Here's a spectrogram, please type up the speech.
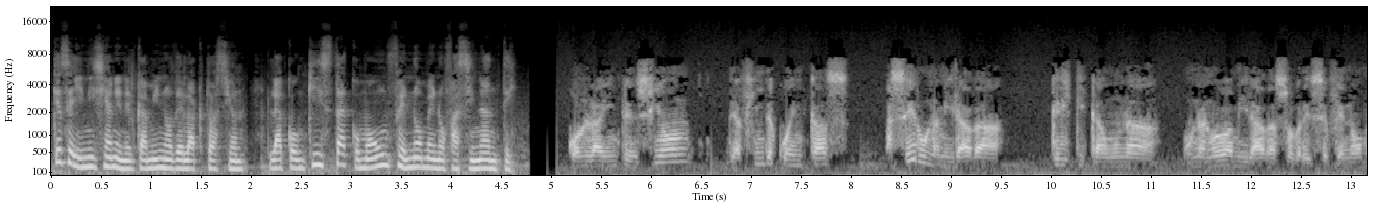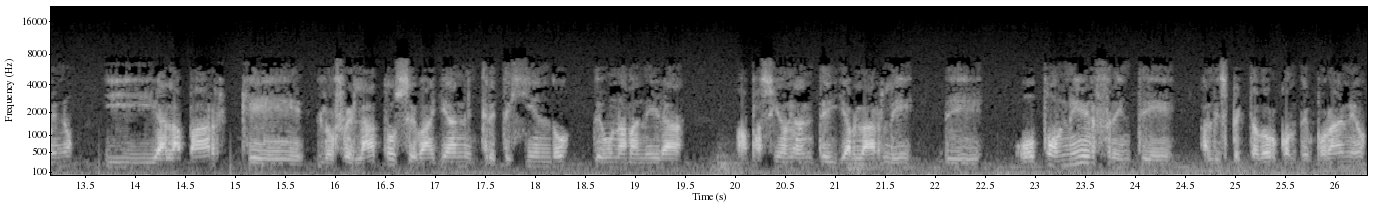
que se inician en el camino de la actuación. La conquista como un fenómeno fascinante. Con la intención de, a fin de cuentas, hacer una mirada crítica, una una nueva mirada sobre ese fenómeno y a la par que los relatos se vayan entretejiendo de una manera apasionante y hablarle de oponer frente al espectador contemporáneo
